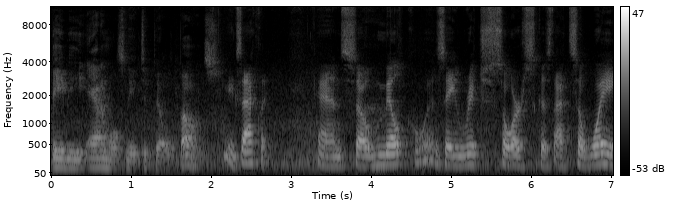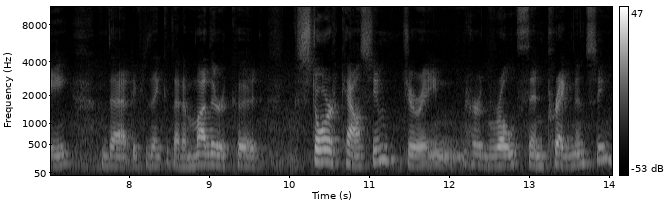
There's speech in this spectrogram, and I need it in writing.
baby animals need to build bones. Exactly. And so milk was a rich source because that's a way that if you think that a mother could store calcium during her growth and pregnancy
